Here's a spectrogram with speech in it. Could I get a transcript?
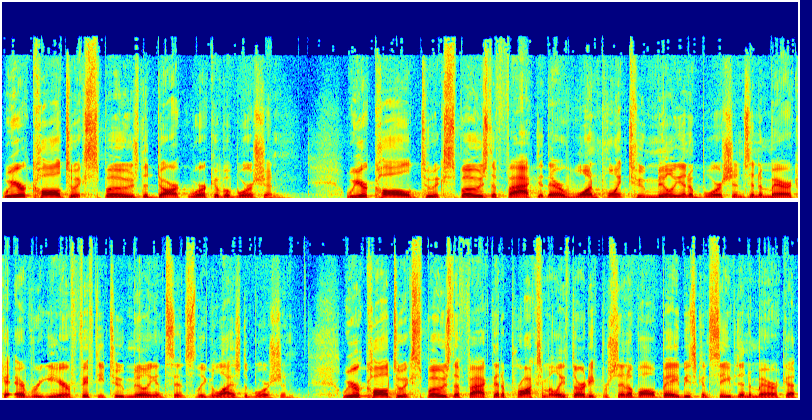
We are called to expose the dark work of abortion. We are called to expose the fact that there are 1.2 million abortions in America every year, 52 million since legalized abortion. We are called to expose the fact that approximately 30% of all babies conceived in America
